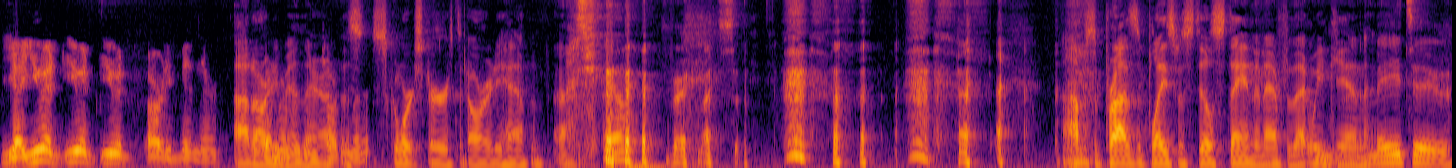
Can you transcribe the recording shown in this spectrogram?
Yeah, you had you had you had already been there. I'd already been there. talking The about it. scorched earth had already happened. Yeah. very much so. I'm surprised the place was still standing after that weekend. Me too.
